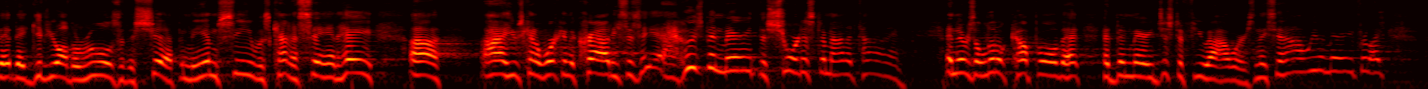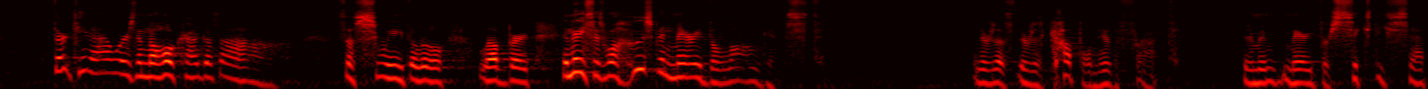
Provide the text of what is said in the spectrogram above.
they, they give you all the rules of the ship. And the MC was kind of saying, hey, uh, uh, he was kind of working the crowd. He says, yeah, who's been married the shortest amount of time? And there was a little couple that had been married just a few hours. And they said, oh, we've been married for like 13 hours. And the whole crowd goes, oh, so sweet, the little lovebirds. And then he says, well, who's been married the longest? And there was a, there was a couple near the front that had been married for 67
